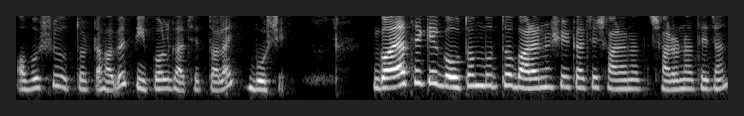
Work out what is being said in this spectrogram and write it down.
অবশ্যই উত্তরটা হবে পিপল গাছের তলায় বসে। গয়া থেকে গৌতম বুদ্ধ বারাণসীর কাছে সারানাথ সারনাথে যান।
